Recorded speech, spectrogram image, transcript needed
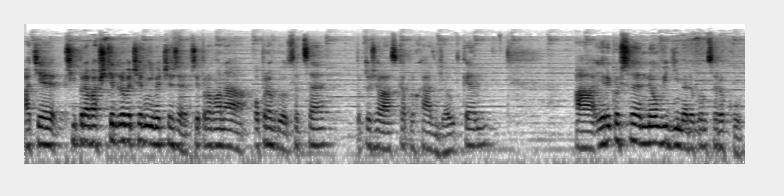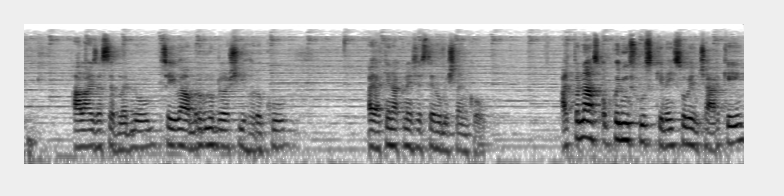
Ať je příprava štědrovečerní večeře připravovaná opravdu od srdce, protože láska prochází žaludkem. A jelikož se neuvidíme do konce roku, ale až zase v lednu, přeji vám rovno dalšího roku a jak jinak než s jeho myšlenkou. Ať pro nás obchodní schůzky nejsou jen čárky,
